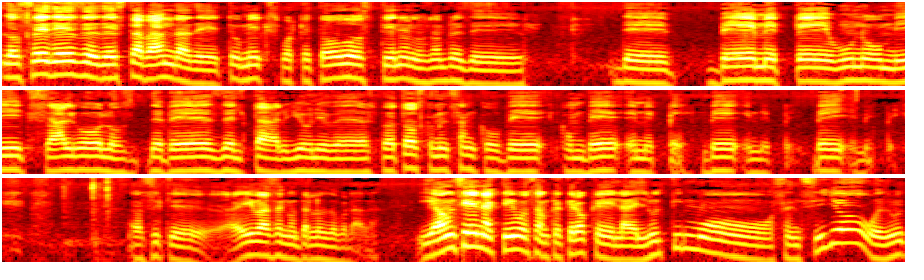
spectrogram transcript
los CDs de, de esta banda de Two Mix porque todos tienen los nombres de de BMP 1 Mix algo los de Bs Delta Universe pero todos comienzan con B con BMP BMP BMP Así que ahí vas a encontrarlos de volada. Y aún siguen activos, aunque creo que el último sencillo o el,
